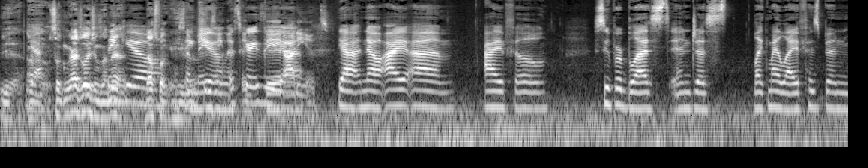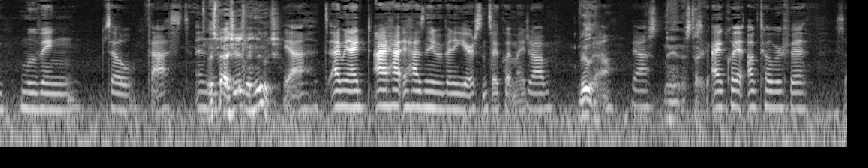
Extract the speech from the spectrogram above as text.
yeah. yeah. Uh, so congratulations on Thank that. you. That's fucking huge. Thank amazing. you. That's It's a crazy, good yeah. audience. Yeah, no, I um I feel super blessed and just like my life has been moving so fast and This past year's been huge. yeah, I mean I I ha- it hasn't even been a year since I quit my job. Really. So, yeah. Man, that's tight. I quit October 5th. So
